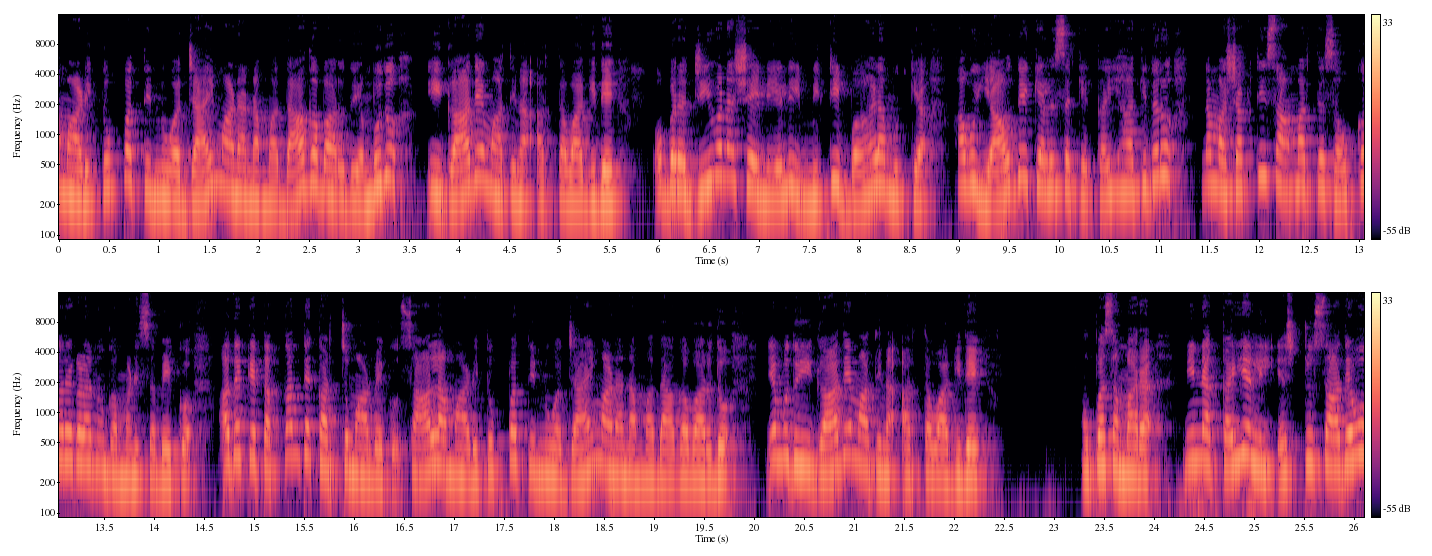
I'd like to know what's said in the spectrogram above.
ಮಾಡಿ ತುಪ್ಪ ತಿನ್ನುವ ಜಾಯಮಾನ ನಮ್ಮದಾಗಬಾರದು ಎಂಬುದು ಈ ಗಾದೆ ಮಾತಿನ ಅರ್ಥವಾಗಿದೆ. ಒಬ್ಬರ ಜೀವನ ಶೈಲಿಯಲ್ಲಿ ಮಿತಿ ಬಹಳ ಮುಖ್ಯ. ಹಾಗೂ ಯಾವುದೇ ಕೆಲಸಕ್ಕೆ ಕೈ ಹಾಕಿದರೂ ನಮ್ಮ ಶಕ್ತಿ, ಸಾಮರ್ಥ್ಯ, ಸೌಕರ್ಯಗಳನ್ನು ಗಮನಿಸಬೇಕು. ಅದಕ್ಕೆ ತಕ್ಕಂತೆ ಖರ್ಚು ಮಾಡಬೇಕು. ಸಾಲ ಮಾಡಿ ತುಪ್ಪ ತಿನ್ನುವ ಜಾಯಮಾನ ನಮ್ಮದಾಗಬಾರದು ಎಂಬುದು ಈ ಗಾದೆ ಮಾತಿನ ಅರ್ಥವಾಗಿದೆ. ಉಪಸಂಹಾರ. ನಿನ್ನ ಕೈಯಲ್ಲಿ ಎಷ್ಟು ಸಾಧ್ಯವೋ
